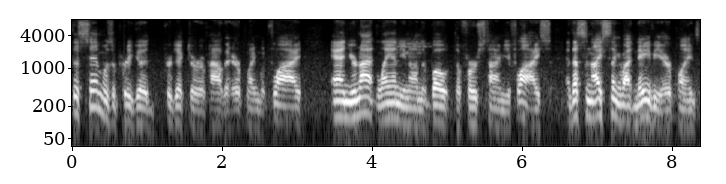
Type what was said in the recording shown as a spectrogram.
the sim was a pretty good predictor of how the airplane would fly. And you're not landing on the boat the first time you fly. And that's the nice thing about Navy airplanes;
